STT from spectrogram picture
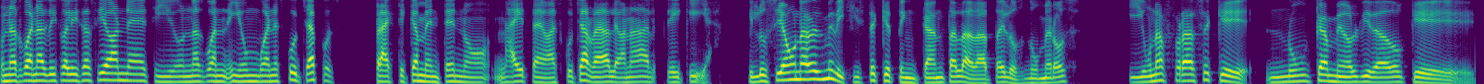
unas buenas visualizaciones y, unas buen, y un buen escucha, pues prácticamente no, nadie te va a escuchar, ¿verdad? Le van a dar clic y ya. Y Lucía, una vez me dijiste que te encanta la data y los números. Y una frase que nunca me he olvidado que,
